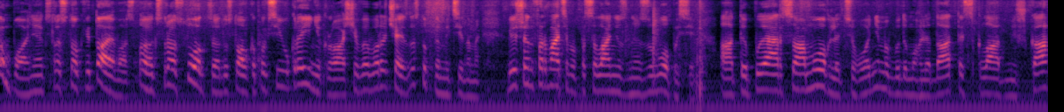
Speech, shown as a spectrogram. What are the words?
Компанія Екстрасток вітає вас. Екстрасток це доставка по всій Україні. Кращий вибор речей з доступними цінами. Більше інформації по посиланню знизу в описі. А тепер сам огляд. Сьогодні ми будемо оглядати склад мішка,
